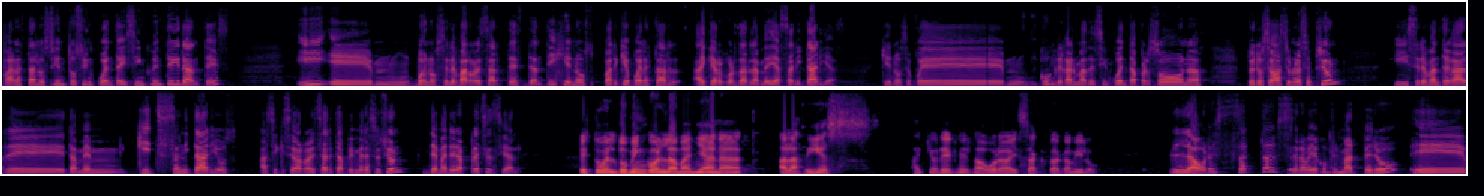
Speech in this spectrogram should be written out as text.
van a estar los 155 integrantes, y eh, bueno, se les va a realizar test de antígenos para que puedan estar, hay que recordar las medidas sanitarias, que no se puede mm, congregar más de 50 personas, pero se va a hacer una excepción y se les va a entregar eh, también kits sanitarios, así que se va a realizar esta primera sesión de manera presencial. Esto el domingo en la mañana a las 10. ¿A qué hora es la hora exacta, Camilo? La hora exacta se la voy a confirmar, pero, eh,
